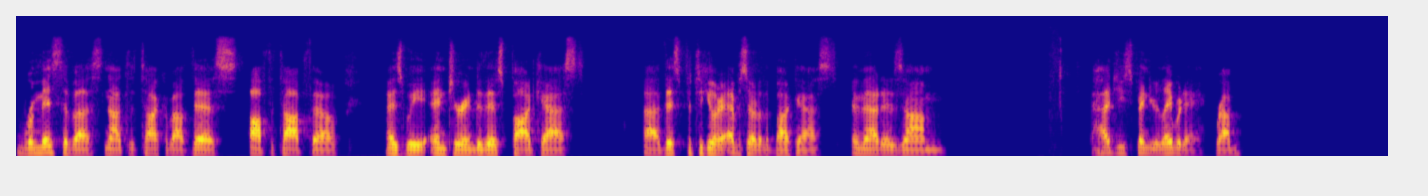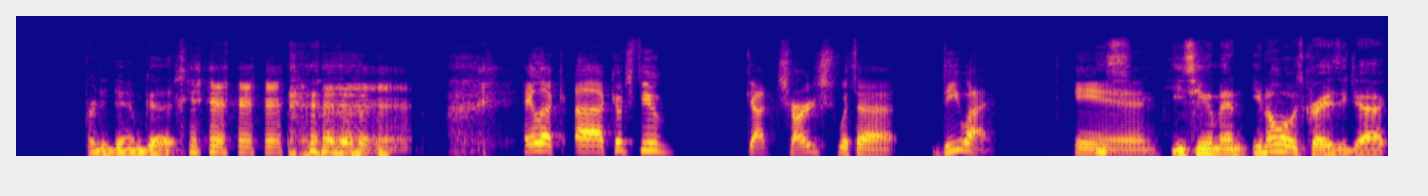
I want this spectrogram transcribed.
remiss of us not to talk about this off the top though as we enter into this podcast uh this particular episode of the podcast. And that is um how'd you spend your labor day rob Pretty damn good. hey look uh coach few got charged with a dui and He's human. You know what was crazy, Jack?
